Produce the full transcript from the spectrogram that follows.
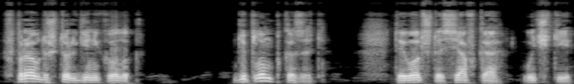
Вправду, что ли, гинеколог? Диплом показать? Ты вот что, сявка, учти.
